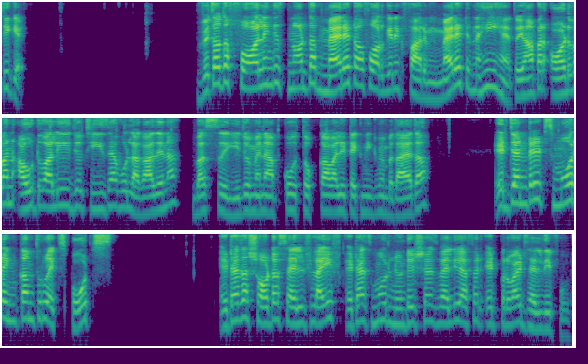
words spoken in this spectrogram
ठीक है? Of the following is not the merit of organic farming merit नहीं है। तो यहाँ पर ऑड वन आउट वाली जो चीज़ है, वो लगा देना। बस ये जो मैंने आपको तुक्का वाली टेक्निक में बताया था। It generates more income through exports it has a shorter self life it has more nutritious value या फिर it provides healthy food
